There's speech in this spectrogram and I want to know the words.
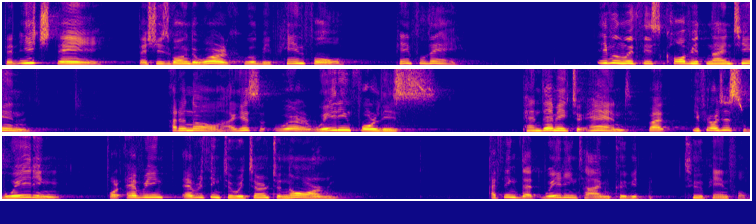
then each day that she's going to work will be painful, painful day. Even with this COVID-19, I don't know, I guess we're waiting for this pandemic to end, but if you're just waiting for every, everything to return to norm, I think that waiting time could be too painful.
